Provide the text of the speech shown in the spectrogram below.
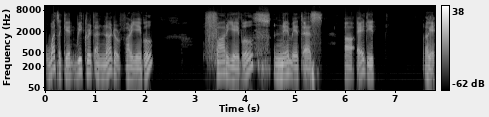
once again we create another variable. Variables name it as uh, edit. Okay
